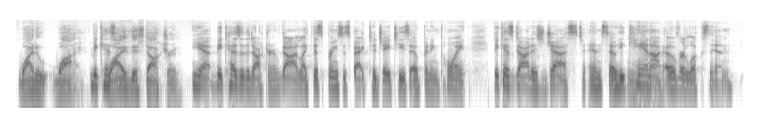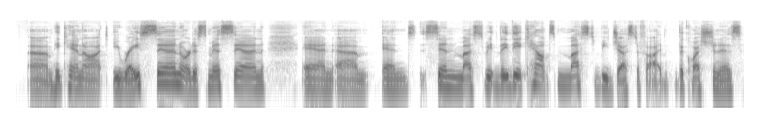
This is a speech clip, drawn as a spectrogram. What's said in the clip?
why do why? Because- why this doctrine? Yeah, because of the doctrine of God. Like this brings us back to JT's opening point because God is just. And so he cannot overlook sin. Um, he cannot erase sin or dismiss sin. And um, and sin must be, the, the accounts must be justified. The question is,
